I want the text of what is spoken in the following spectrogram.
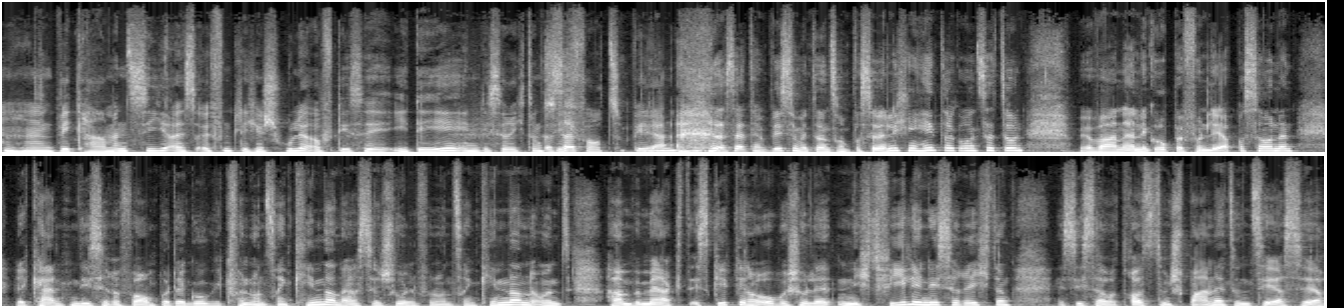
Mhm. Wie kamen Sie als öffentliche Schule auf diese Idee, in diese Richtung das sich hat, fortzubilden? Ja, das hat ein bisschen mit unserem persönlichen Hintergrund zu tun. Wir waren eine Gruppe von Lehrpersonen. Wir kannten diese Reformpädagogik von unseren Kindern, aus den Schulen von unseren Kindern und haben bemerkt, es gibt in der Oberschule nicht viel in diese Richtung. Es ist aber trotzdem spannend und sehr, sehr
